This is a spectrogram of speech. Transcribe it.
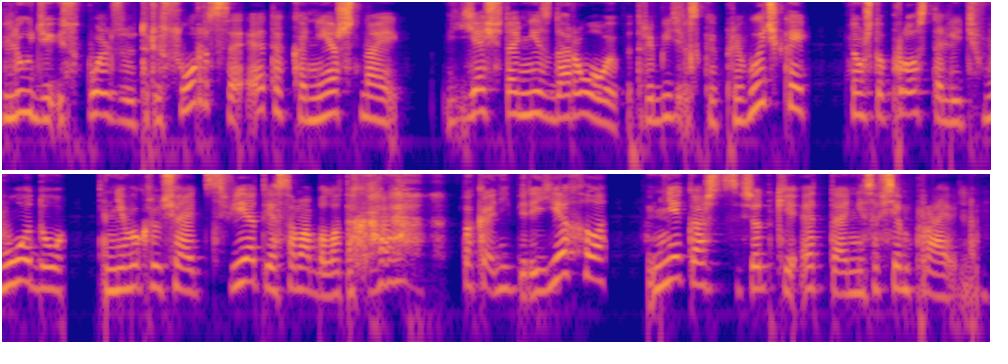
люди используют ресурсы, это, конечно, я считаю, нездоровой потребительской привычкой, потому что просто лить воду, не выключать свет, я сама была такая, пока не переехала, мне кажется, все-таки это не совсем правильно.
